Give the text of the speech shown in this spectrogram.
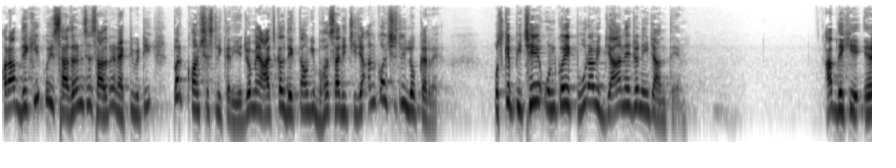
और आप देखिए कोई साधारण से साधारण एक्टिविटी पर कॉन्शियसली करिए। जो मैं आजकल देखता हूँ कि बहुत सारी चीज़ें अनकॉन्शियसली लोग कर रहे हैं। उसके पीछे उनको एक पूरा विज्ञान है जो नहीं जानते हैं। आप देखिए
